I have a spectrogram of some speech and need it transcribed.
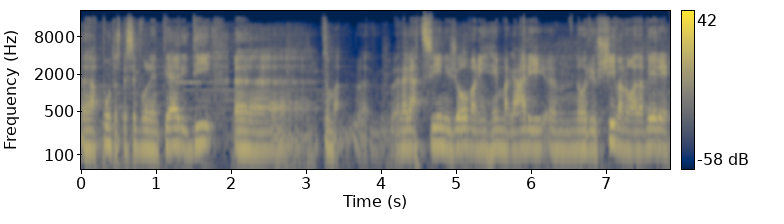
eh, appunto spesso e volentieri di eh, insomma eh, ragazzini giovani che magari ehm, non riuscivano ad avere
